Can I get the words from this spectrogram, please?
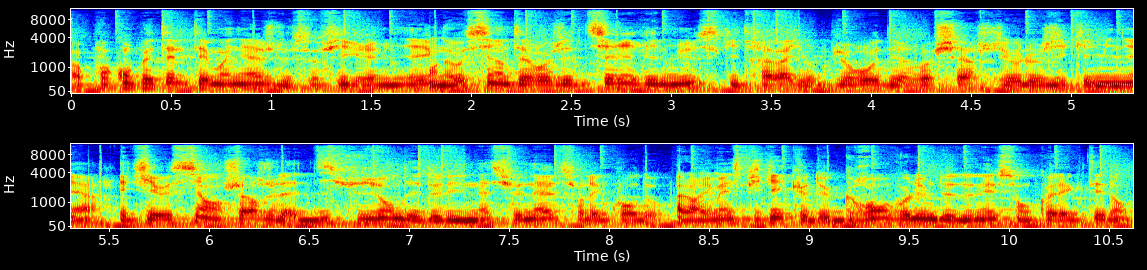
Alors pour compléter le témoignage de Sophie Grémillet, on a aussi interrogé Thierry Vilmus qui travaille au bureau des recherches géologiques et minières et qui est aussi en charge de la diffusion des données nationales sur les cours d'eau. Alors il m'a expliqué que de grands volumes de données sont collectés dans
